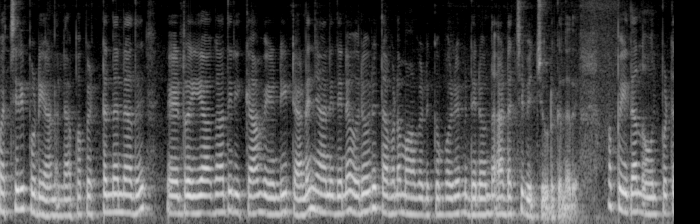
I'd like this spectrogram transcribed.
പച്ചരിപ്പൊടിയാണല്ലോ. അപ്പോൾ പെട്ടെന്ന് തന്നെ അത് ഡ്രൈ ആകാതിരിക്കാൻ വേണ്ടിയിട്ടാണ് ഞാനിതിനെ ഓരോരോ തവണ മാവെടുക്കുമ്പോഴും ഇതിനെ ഒന്ന് അടച്ച് വെച്ച് കൊടുക്കുന്നത്. അപ്പോൾ ഇതാ നൂൽപ്പെട്ട്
